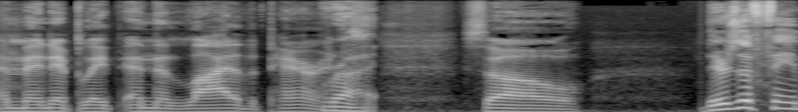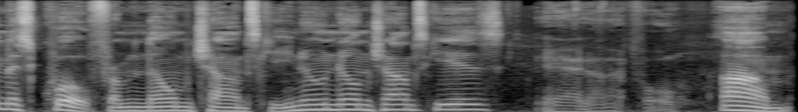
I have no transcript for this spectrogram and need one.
and manipulate and then lie to the parents, Right. So There's a famous quote from Noam Chomsky. You know who Noam Chomsky is? yeah, I know that fool. Um,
